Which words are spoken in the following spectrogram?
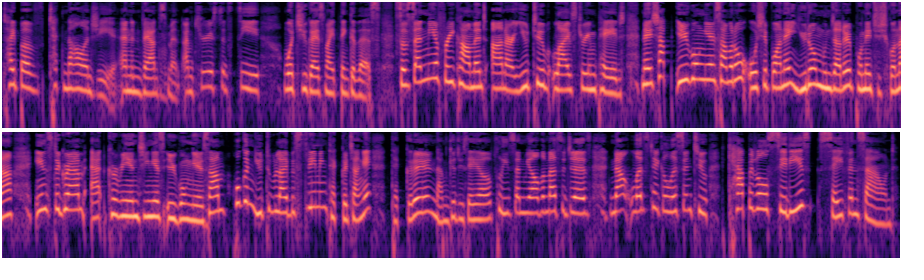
type of technology and advancement. I'm curious to see what you guys might think of this. So send me a free comment on our YouTube live stream page. 네, 샵 1013으로 50원의 유료 문자를 보내주시거나 Instagram at KoreanGenius1013 혹은 유튜브 라이브 스트리밍 댓글 댓글창에 댓글을 남겨주세요. Please send me all the messages. Now let's take a listen to Capital Cities Safe and Sound.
